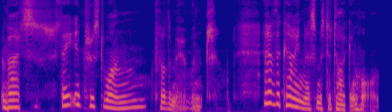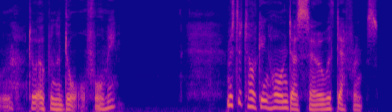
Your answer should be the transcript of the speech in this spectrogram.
but they interest one for the moment. Have the kindness, Mr. Tulkinghorn, to open the door for me. Mr. Tulkinghorn does so with deference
